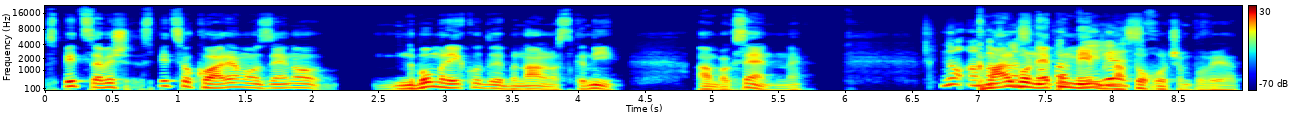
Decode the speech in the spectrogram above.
Spet se, veš, spet se ukvarjamo z eno, ne bom rekel, da je banalnost, ker ni, ampak vse en. No, Mal bo nepomembno, to hočem povedati.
